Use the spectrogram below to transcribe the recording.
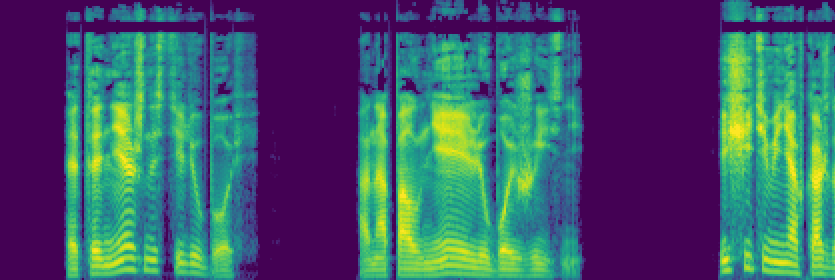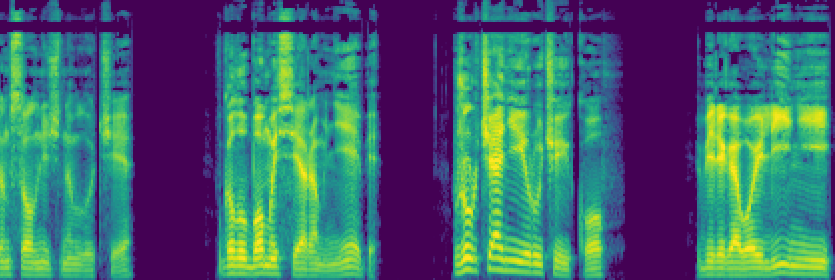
— это нежность и любовь. Она полнее любой жизни. Ищите меня в каждом солнечном луче голубом и сером небе, в журчании ручейков, в береговой линии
